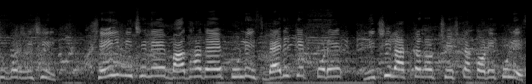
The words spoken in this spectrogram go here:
যুবর মিছিল। সেই মিছিলে বাধা দেয় পুলিশ, ব্যারিকেড করে মিছিল আটকানোর চেষ্টা করে পুলিশ।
